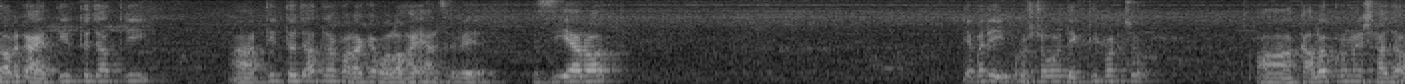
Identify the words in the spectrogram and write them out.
দরগায় তীর্থযাত্রী তীর্থযাত্রা করাকে বলা হয় আনসার হবে জিয়ারত। এবারে এই প্রশ্নগুলো দেখতে পাচ্ছ। কালক্রমে সাজাও।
